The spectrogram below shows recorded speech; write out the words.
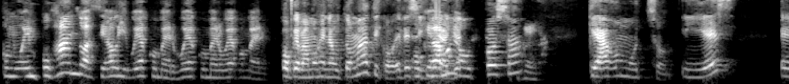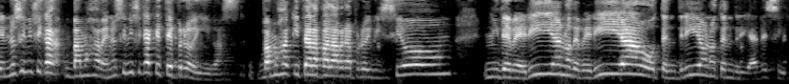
como empujando hacia, oye, voy a comer, voy a comer, voy a comer. O que vamos en automático. Es decir, hay una cosa que hago mucho y es eh, no significa, vamos a ver, no significa que te prohíbas. Vamos a quitar la palabra prohibición, ni debería, no debería, o tendría o no tendría. Es decir,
